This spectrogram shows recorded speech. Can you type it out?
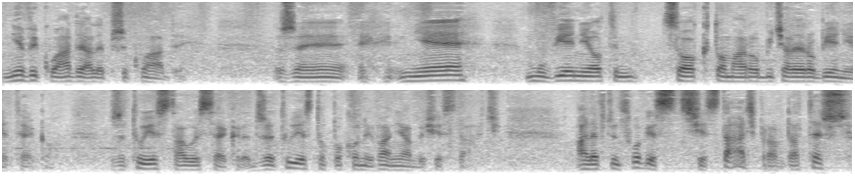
nie wykłady, ale przykłady. Że nie mówienie o tym, co kto ma robić, ale robienie tego. Że tu jest cały sekret, że tu jest to pokonywanie, aby się stać. Ale w tym słowie się stać, prawda, też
